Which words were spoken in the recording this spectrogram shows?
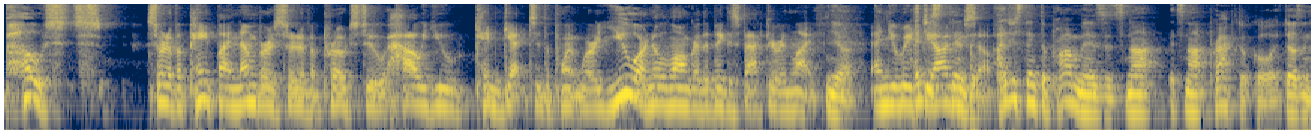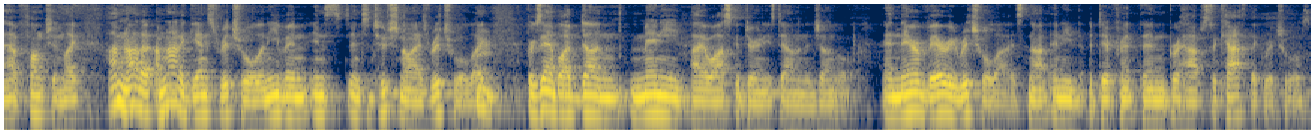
posts, sort of a paint by numbers sort of approach to how you can get to the point where you are no longer the biggest factor in life. Yeah. And you reach beyond think, yourself. I just think the problem is it's not it's not practical. It doesn't have function. Like I'm not a, I'm not against ritual and even inst- institutionalized ritual. Like Hmm. for example, I've done many ayahuasca journeys down in the jungle, and they're very ritualized. Not any different than perhaps the Catholic rituals,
